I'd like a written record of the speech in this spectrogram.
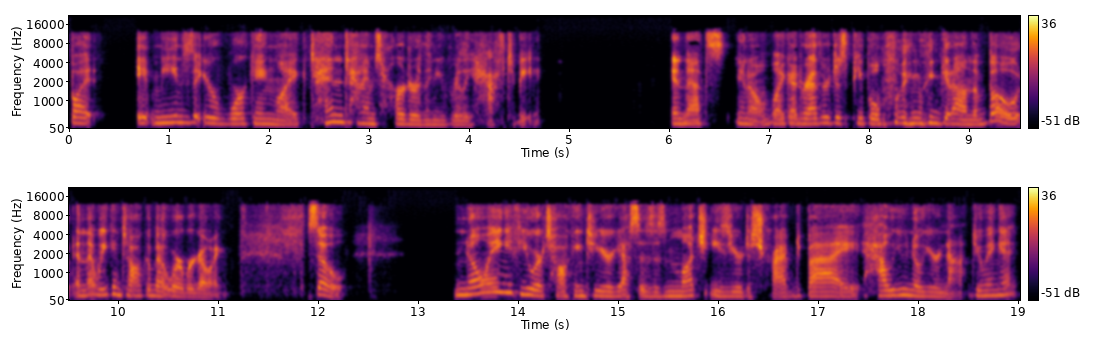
But it means that you're working like 10 times harder than you really have to be. And that's, you know, like I'd rather just people willingly get on the boat and then we can talk about where we're going. So, knowing if you are talking to your yeses is much easier described by how you know you're not doing it.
